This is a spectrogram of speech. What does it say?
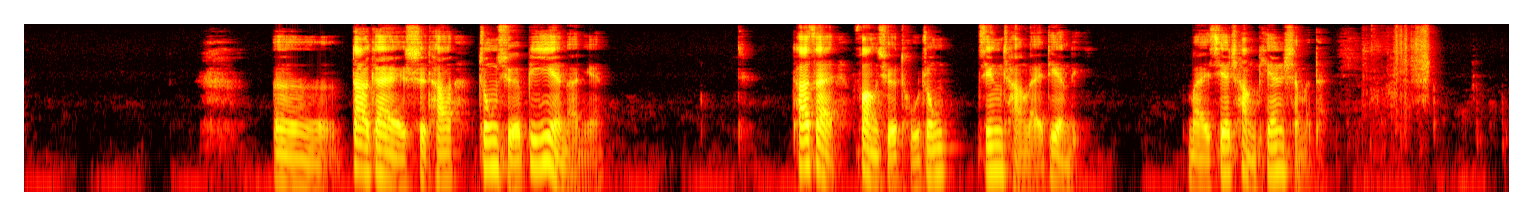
呃，大概是他中学毕业那年，他在放学途中经常来店里买些唱片什么的。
